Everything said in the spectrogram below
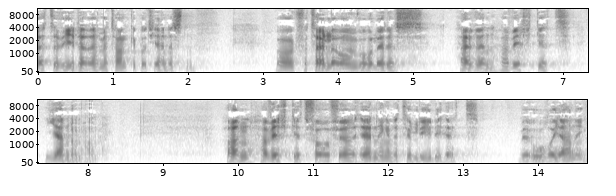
dette videre med tanke på tjenesten og forteller om hvorledes Herren har virket gjennom ham. Han har virket for å føre hedningene til lydighet ved ord og gjerning.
